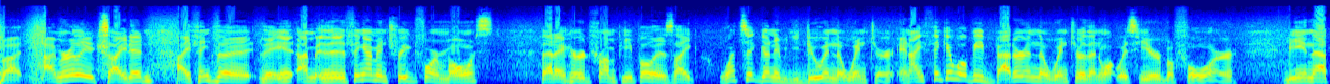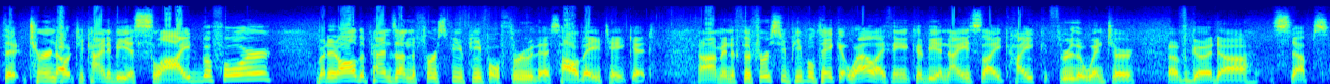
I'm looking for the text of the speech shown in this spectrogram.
But I'm really excited. I think the the, I'm, the thing I'm intrigued for most that I heard from people is like, what's it to do in the winter? And I think it will be better in the winter than what was here before, being that it turned out to kind of be a slide before. But it all depends on the first few people through this, how they take it. Um, and if the first few people take it well, I think it could be a nice like hike through the winter of good uh, steps.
